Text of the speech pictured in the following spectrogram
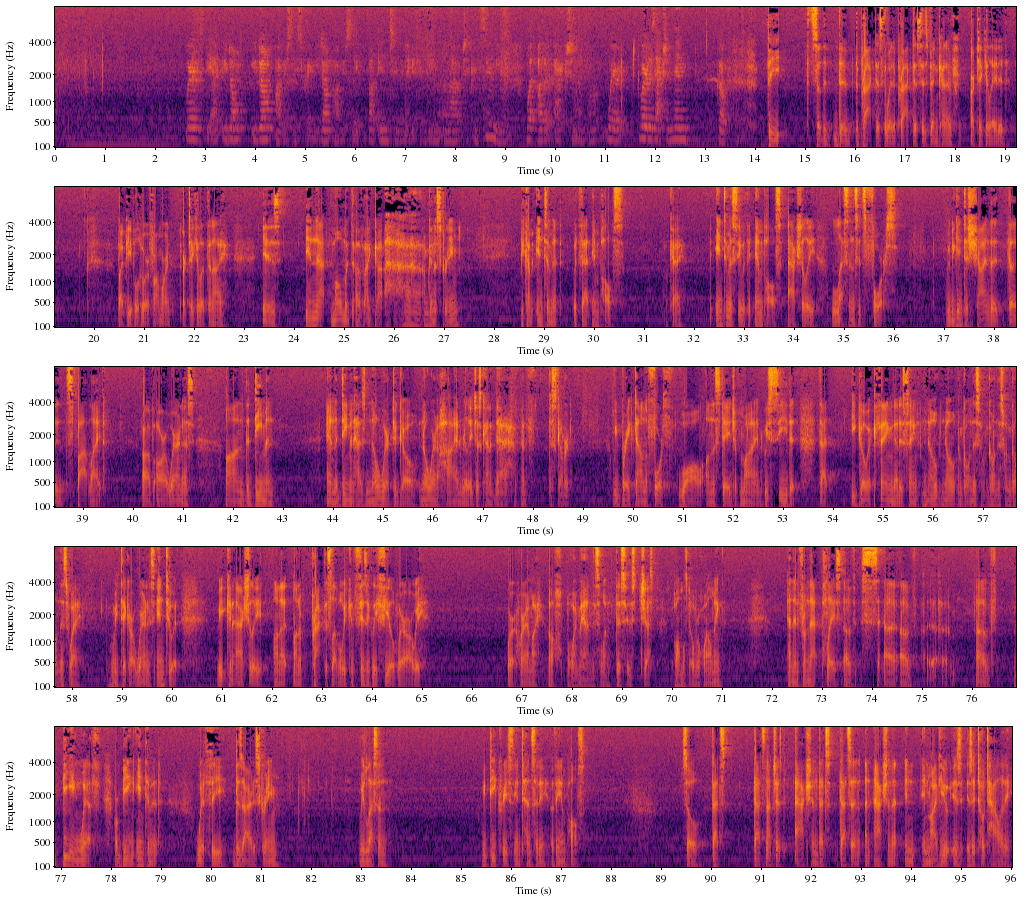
Where does the act? You don't. You don't obviously scream. You don't obviously fall into the negativity and allow it to consume you. What other action or where where does action then go? The so the, the, the practice, the way the practice has been kind of articulated by people who are far more articulate than I, is in that moment of I got, I'm going to scream, become intimate with that impulse. Okay? The intimacy with the impulse actually lessens its force. We begin to shine the, the spotlight of our awareness on the demon, and the demon has nowhere to go, nowhere to hide, really. It just kind of ah, been discovered we break down the fourth wall on the stage of mind. We see that that egoic thing that is saying, no, no, I'm going this way, I'm going this way, I'm going this way. When we take our awareness into it, we can actually, on a, on a practice level, we can physically feel where are we? Where, where am I? Oh boy, man, this one, this is just almost overwhelming. And then from that place of, uh, of, uh, of being with or being intimate with the desire to scream, we lessen we decrease the intensity of the impulse. So that's that's not just action. That's that's an, an action that, in in my view, is is a totality.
